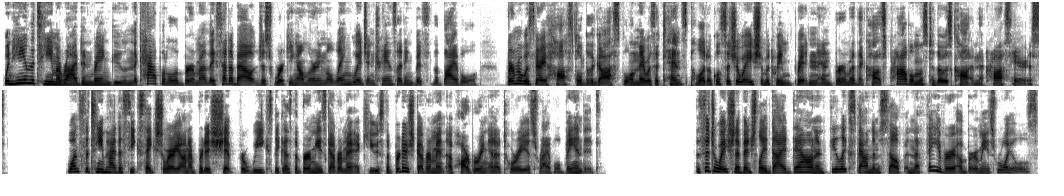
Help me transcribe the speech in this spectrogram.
When he and the team arrived in Rangoon, the capital of Burma, they set about just working on learning the language and translating bits of the Bible. Burma was very hostile to the gospel, and there was a tense political situation between Britain and Burma that caused problems to those caught in the crosshairs. Once the team had to seek sanctuary on a British ship for weeks because the Burmese government accused the British government of harboring a notorious rival bandit. The situation eventually died down and Felix found himself in the favor of Burmese royals.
